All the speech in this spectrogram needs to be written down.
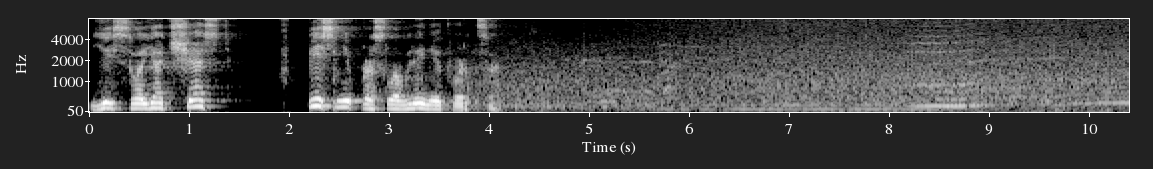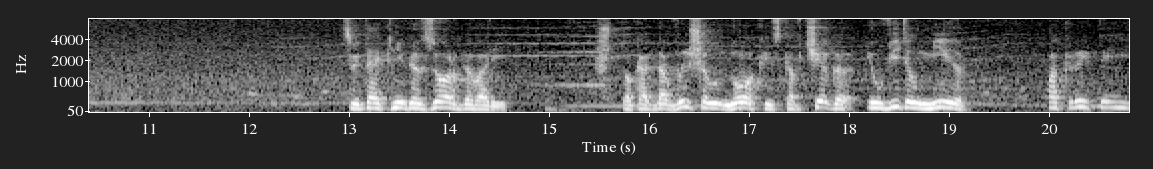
есть своя часть в песне прославления Творца – Святая книга Зор говорит, что когда вышел Ног из ковчега и увидел мир, покрытый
